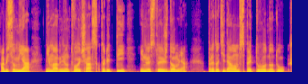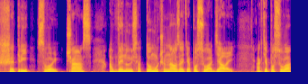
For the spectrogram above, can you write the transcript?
Aby som ja nemárnil tvoj čas, ktorý ty investuješ do mňa. Preto ti dávam späť tú hodnotu, šetri svoj čas a venuj sa tomu, čo naozaj ťa posúva ďalej. Ak ťa posúva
